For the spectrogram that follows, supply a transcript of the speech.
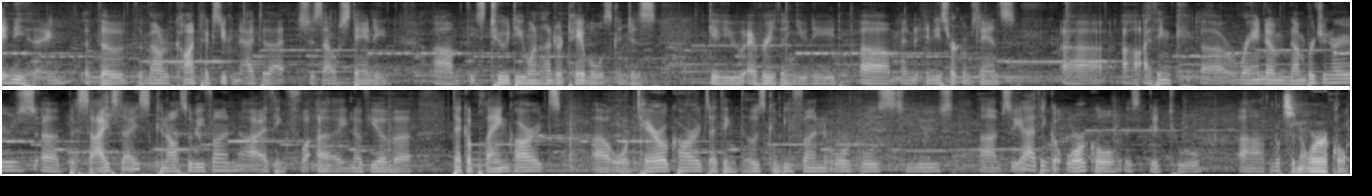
anything. The the amount of context you can add to that is just outstanding. Um, these two D100 tables can just give you everything you need um, in any circumstance. Uh, uh, I think uh, random number generators uh, besides dice can also be fun. Uh, I think uh, you know if you have a deck of playing cards uh, or tarot cards, I think those can be fun oracles to use. Um, so yeah, I think an oracle is a good tool. Um, What's an oracle?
